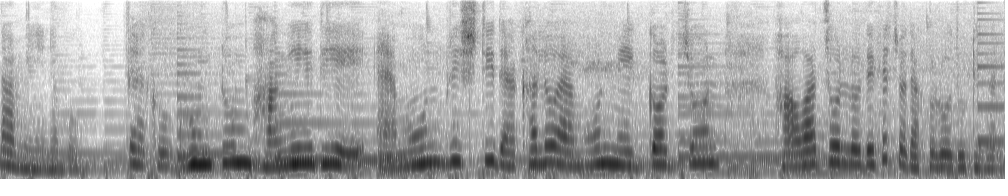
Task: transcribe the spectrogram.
নামিয়ে নেব। দেখো ঘুমটুম ভাঙিয়ে দিয়ে এমন বৃষ্টি দেখাল, এমন মেঘ গর্জন হাওয়া চলল, দেখেছ? দেখো, রোদ উঠে গেল।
